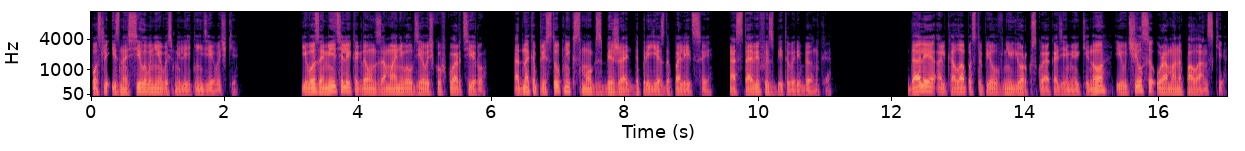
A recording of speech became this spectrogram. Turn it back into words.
после изнасилования восьмилетней девочки. Его заметили, когда он заманивал девочку в квартиру. Однако преступник смог сбежать до приезда полиции, оставив избитого ребенка. Далее Алькала поступил в Нью-Йоркскую академию кино и учился у Романа Полански,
